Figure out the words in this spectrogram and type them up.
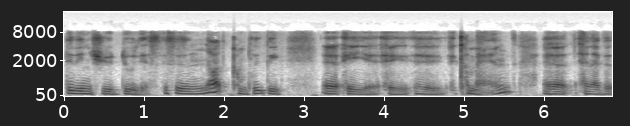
didn't you do this? This is not completely uh, a, a, a, command, uh, and at the,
